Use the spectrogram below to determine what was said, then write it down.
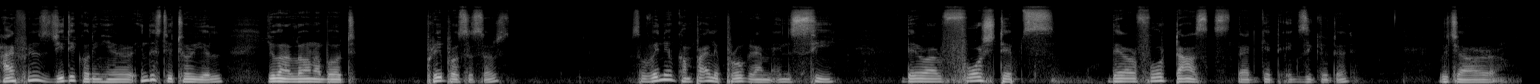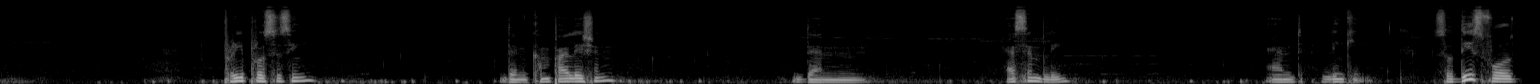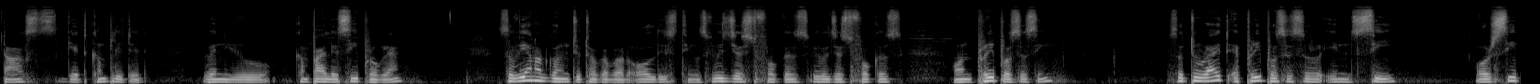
Hi friends, GT Coding here. In this tutorial, you're going to learn about preprocessors. So when you compile a program in C, there are four steps, there are four tasks that get executed, which are preprocessing, then compilation, then assembly, and linking. So these four tasks get completed when you compile a C program. So we are not going to talk about all these things. We just focus. We will just focus on pre-processing. So to write a preprocessor in C or C++,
